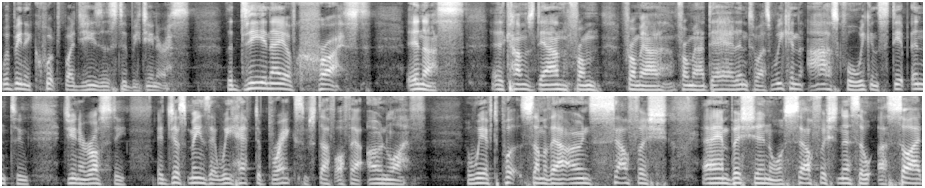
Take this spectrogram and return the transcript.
We've been equipped by Jesus to be generous. The DNA of Christ in us it comes down from, from, our, from our dad into us. We can ask for, we can step into generosity. It just means that we have to break some stuff off our own life. And we have to put some of our own selfish ambition or selfishness aside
